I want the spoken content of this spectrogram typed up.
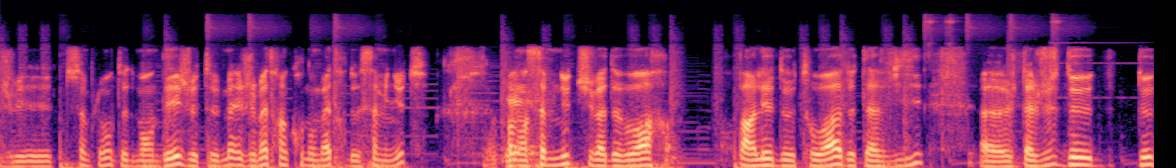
je vais tout simplement te demander, je, te je vais mettre un chronomètre de 5 minutes. Pendant 5 minutes, tu vas devoir parler de toi, de ta vie. Euh, tu as juste deux, deux,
